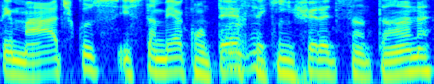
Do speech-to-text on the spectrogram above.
temáticos. Isso também acontece uhum. aqui em Feira de Santana.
